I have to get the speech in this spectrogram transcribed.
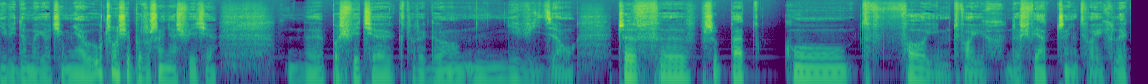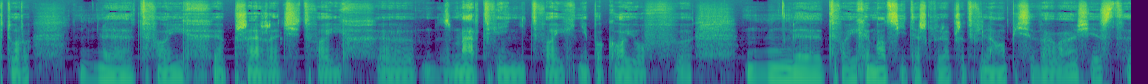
niewidome i ociemniałe uczą się poruszania w świecie, po świecie, którego nie widzą. Czy w, w przypadku Twoim, Twoich doświadczeń, Twoich lektur, e, Twoich przeżyć, Twoich e, zmartwień, Twoich niepokojów, e, Twoich emocji też, które przed chwilą opisywałaś, jest,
